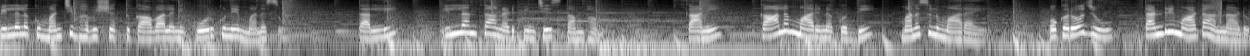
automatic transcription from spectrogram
పిల్లలకు మంచి భవిష్యత్తు కావాలని కోరుకునే మనసు. తల్లి ఇల్లంతా నడిపించే స్తంభం. కాని కాలం మారిన కొద్దీ మనసులు మారాయి. ఒకరోజు తండ్రి మాట అన్నాడు.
